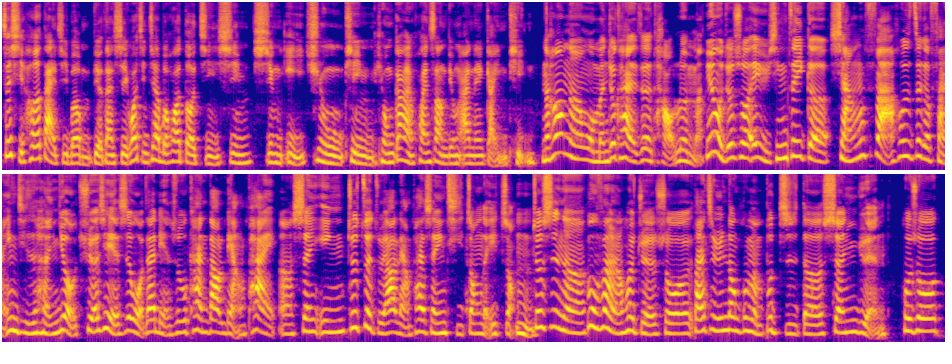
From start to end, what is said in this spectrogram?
这是好代志，无毋对，但是我真正无法度尽心心意像挺香港的换上中安尼甲因挺。然后呢，我们就开始这个讨论嘛，因为我就说，哎，雨欣这个想法或者这个反应其实很有趣，而且也是我在脸书看到两派呃声音，就是最主要两派声音其中的一种，嗯，就是呢，部分人会觉得说白纸运动根本不值得声援，或者说。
